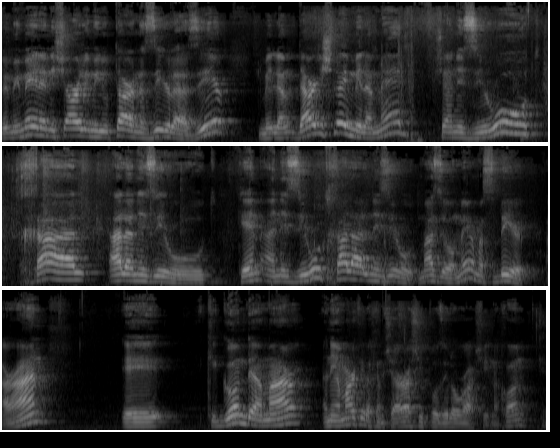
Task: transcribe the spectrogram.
וממילא נשאר לי מיותר נזיר להזיר, דריש לי מלמד שהנזירות חל על הנזירות, כן? הנזירות חלה על נזירות. מה זה אומר? מסביר הר"ן, אה, כגון דאמר, אני אמרתי לכם שהרש"י פה זה לא רש"י, נכון? כן.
